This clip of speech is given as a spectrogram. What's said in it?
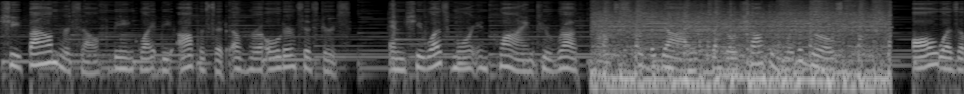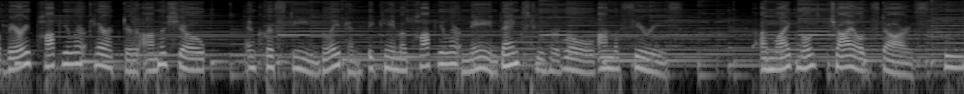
She found herself being quite the opposite of her older sisters and she was more inclined to rough with the guys than go shopping with the girls. Al was a very popular character on the show, and Christine Lakin became a popular name thanks to her role on the series. Unlike most child stars who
